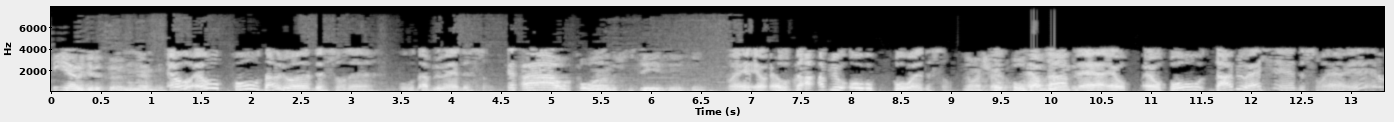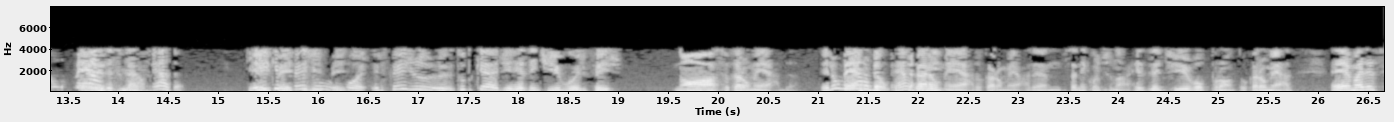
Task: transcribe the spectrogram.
Quem era o diretor? Eu não lembro. É o, é o Paul W. Anderson, né? Paul W. Anderson. Ah, o Paul Anderson. Sim, sim, sim. Não é, é, é o W ou o Paul Anderson? Não, acho que é o Paul é o W. W, Anderson. é, é o, é o Paul W.S. Anderson, é. Ele é um merda, esse esse cara, é um merda. Que ele que fez? fez, Que ele o, fez? pô, ele fez o- tudo que é de Resident Evil, ele fez. Nossa, o cara é um merda. Ele é um merda, é O merda. cara é um merda, o cara é um merda. é, não precisa nem continuar. Resident Evil, pronto, o cara é um merda. É, mas esse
